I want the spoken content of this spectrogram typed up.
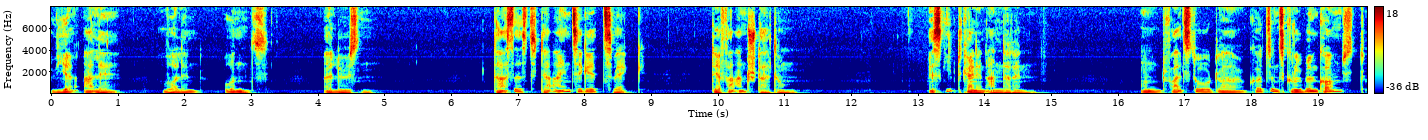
Wir alle wollen uns erlösen. Das ist der einzige Zweck der Veranstaltung. Es gibt keinen anderen. Und falls du da kurz ins Grübeln kommst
